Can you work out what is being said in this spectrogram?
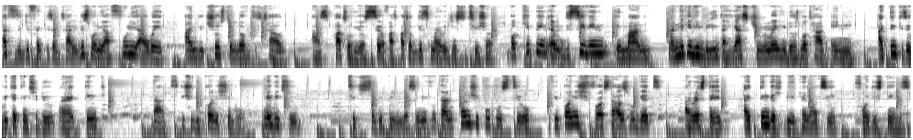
That is a different case entirely. This one, you are fully aware and you chose to love this child as part of yourself, as part of this marriage institution. But keeping, um, deceiving a man and making him believe that he has children when he does not have any, I think it's a wicked thing to do. And I think that it should be punishable. Maybe to teach some people a lesson. If we can punish people who steal, if we punish fraudsters who get arrested, I think there should be a penalty for these things.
